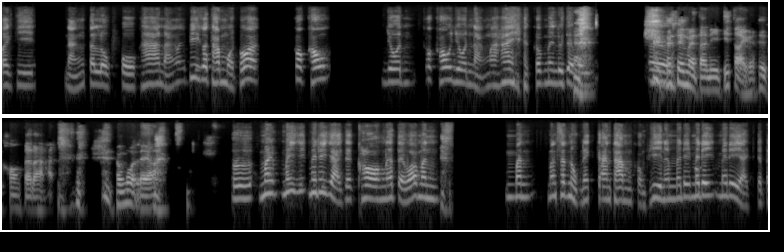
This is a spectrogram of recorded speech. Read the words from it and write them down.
บางทีหนังตลกโปกฮาหนังอะไรพี่ก็ทำหมด เพราะว่าก็เขาโยนก็เขาโยนหนังมาให้ ก็ไม่รู้จะไปเออก็คือเหมือนตอนนี้พี่ต่อยก็คือครองตลาด ทั้งหมดแล้ว เออ ไม่ไม่ไม่ได้อยากจะครองนะ แต่ว่ามันมันมันสนุกในการทำของพี่นะไม่ได้ไม่ได้ไม่ได้อยากจะไป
